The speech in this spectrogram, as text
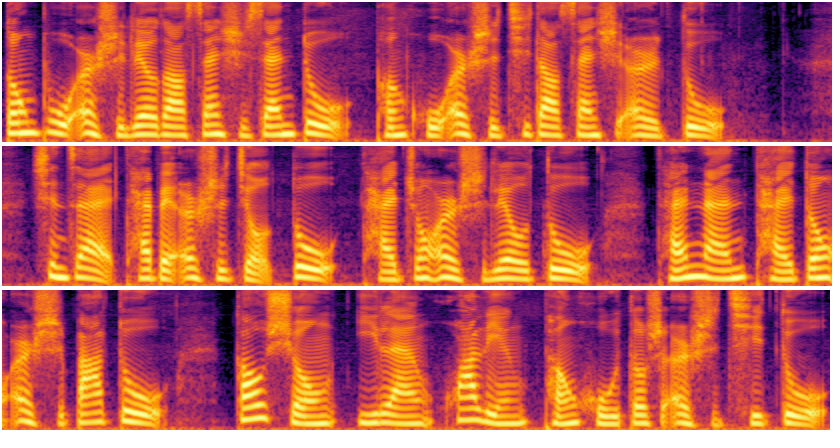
东部二十六到三十三度，澎湖二十七到三十二度。现在台北二十九度，台中二十六度，台南、台东二十八度，高雄、宜兰、花莲、澎湖都是二十七度。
